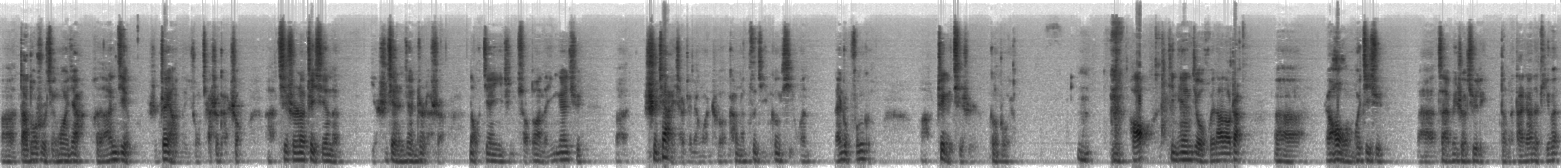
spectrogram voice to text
啊，大多数情况下很安静，是这样的一种驾驶感受啊。其实呢，这些呢也是见仁见智的事儿。那我建议小段子应该去呃试驾一下这两款车，看看自己更喜欢哪种风格啊，这个其实更重要。嗯，好，今天就回答到这儿，呃，然后我们会继续呃在微社区里等着大家的提问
